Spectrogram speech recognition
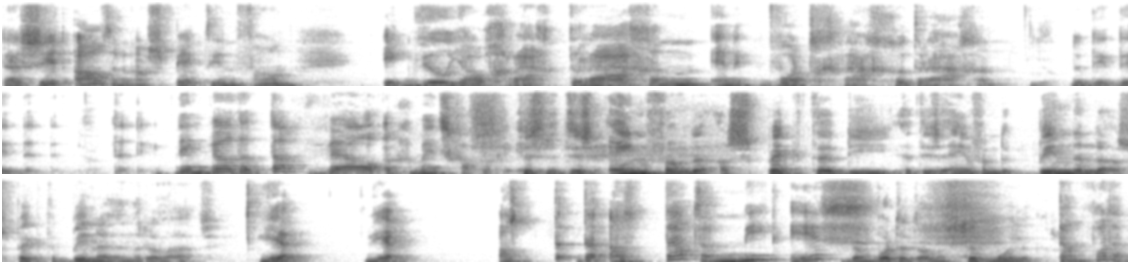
Daar zit altijd een aspect in van ik wil jou graag dragen en ik word graag gedragen. Ja. De- de- ik denk wel dat dat wel een gemeenschappelijke Het is. is, het is een van de aspecten die. Het is een van de bindende aspecten binnen een relatie. Ja, ja. Als, da- da- als dat er niet is, Dan wordt het al een stuk moeilijker. dan wordt het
